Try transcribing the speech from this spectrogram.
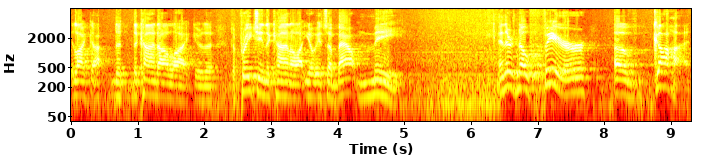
like uh, the, the kind I like, or the, the preaching the kind I like? You know, it's about me. And there's no fear of God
